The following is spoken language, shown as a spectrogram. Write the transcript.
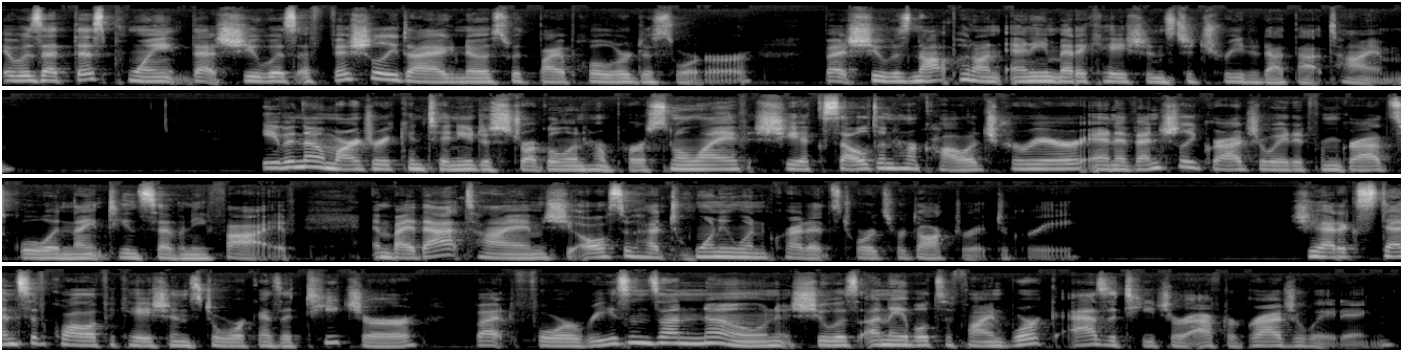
It was at this point that she was officially diagnosed with bipolar disorder, but she was not put on any medications to treat it at that time. Even though Marjorie continued to struggle in her personal life, she excelled in her college career and eventually graduated from grad school in 1975. And by that time, she also had 21 credits towards her doctorate degree. She had extensive qualifications to work as a teacher, but for reasons unknown, she was unable to find work as a teacher after graduating.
